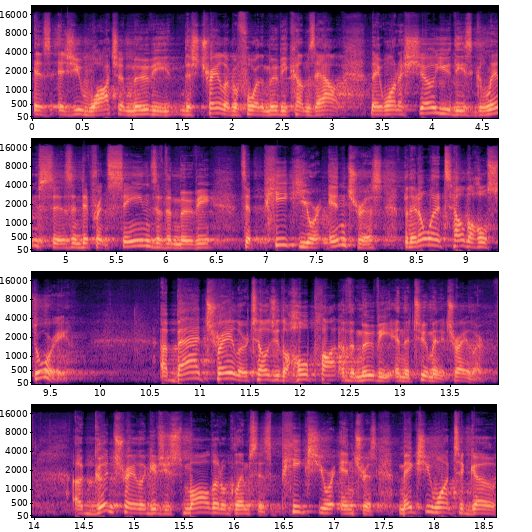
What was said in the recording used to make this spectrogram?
Is as you watch a movie, this trailer before the movie comes out, they want to show you these glimpses and different scenes of the movie to pique your interest, but they don't want to tell the whole story. A bad trailer tells you the whole plot of the movie in the two minute trailer. A good trailer gives you small little glimpses, piques your interest, makes you want to go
